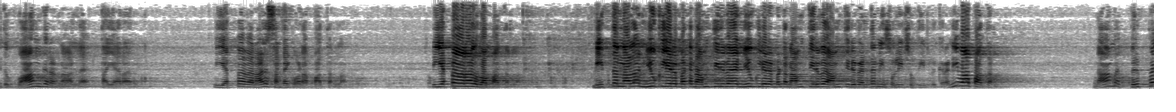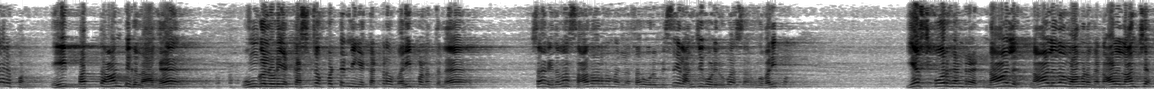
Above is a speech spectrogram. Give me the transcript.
இது வாங்குறனால தயாரா இருக்கும். நீ எப்ப வேணாலும் சண்டைக்கு வாடா பாத்திரலாம். நீ எப்ப வேணாலும் வா பாத்திரலாம். நீ இத்தனை நாளா நியூக்ளியர் பட்டன் அமுத்திருவேன் நியூக்ளியர் பட்டன் அமுத்திருவேன் அமுத்திடுவேன் தான் நீ சொல்லி சுத்திட்டு இருக்கிற. நீ வா பார்த்தா நாம ப்ரிப்பேர் பண்ணணும். எய் பத்து ஆண்டுகளாக உங்களுடைய கஷ்டப்பட்டு நீங்க கட்டுற வரி பணத்துல சார் இதெல்லாம் சாதாரணமா இல்ல சார் ஒரு மிசைல் அஞ்சு கோடி ரூபாய் சார் உங்க வரி பணம் எஸ் ஃபோர் ஹண்ட்ரட் நாலு நாலு தான் வாங்கணுங்க நாலு launcher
